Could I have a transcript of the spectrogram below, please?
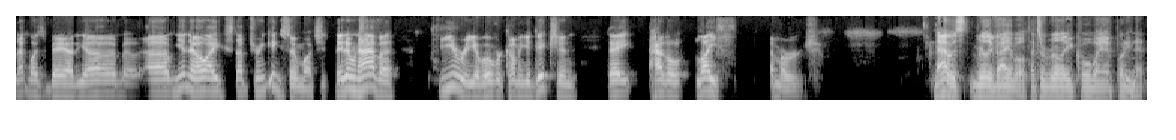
That was bad. Yeah. Uh, you know, I stopped drinking so much. They don't have a theory of overcoming addiction. They had a life emerge. That was really valuable. That's a really cool way of putting it.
